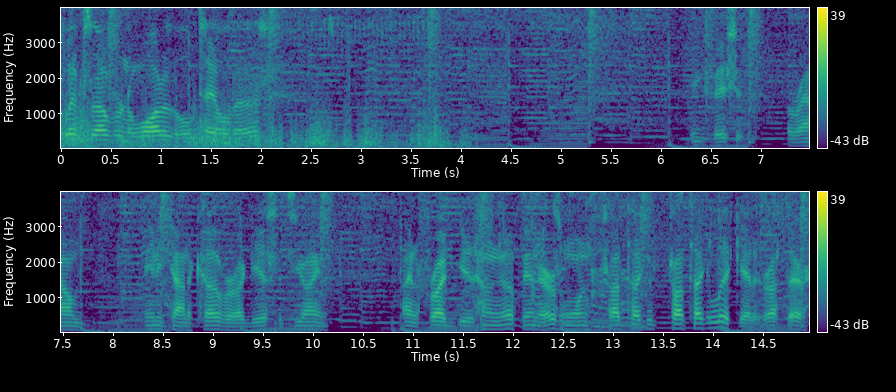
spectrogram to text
Flips over in the water, the little tail does. You can fish it around any kind of cover, I guess, that you ain't ain't afraid to get it hung up in. There's one. Try to take a try to take a look at it right there.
